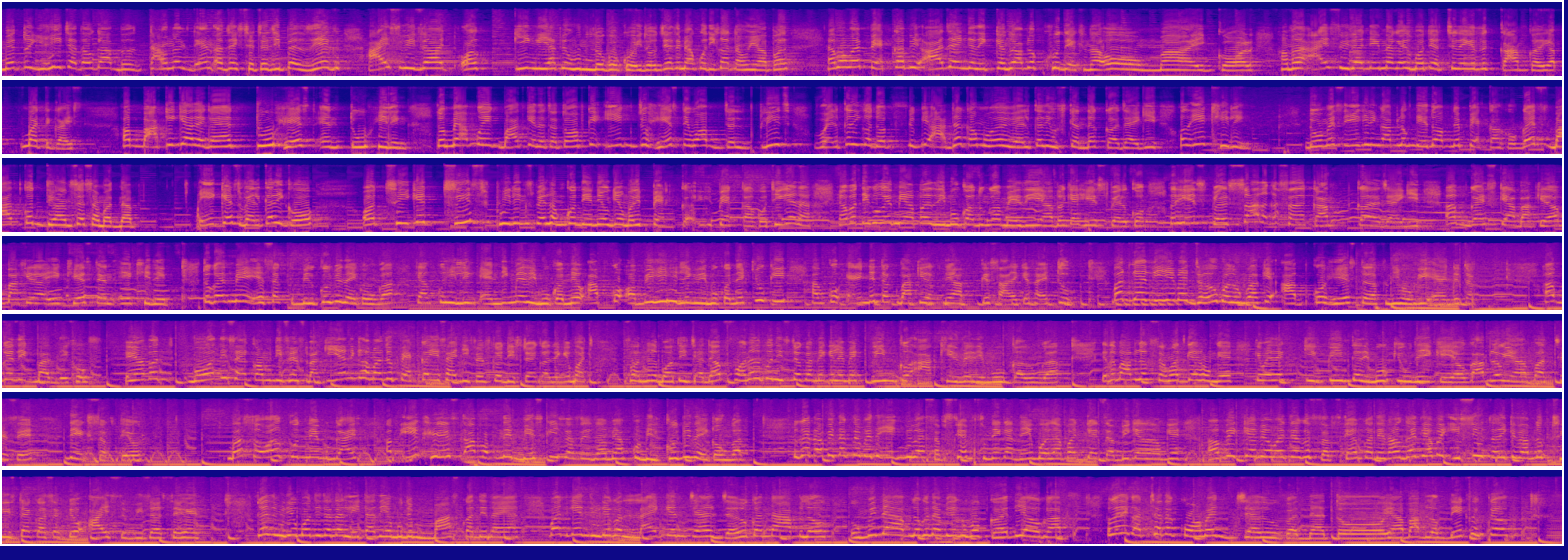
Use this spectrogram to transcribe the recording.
मैं तो यही चाहता हूँ कि आप टाउनल डेन अजय स्ट्रेटजी पर रेग आइस विजर्ड और किंग या फिर उन लोगों को ही दो। जैसे मैं आपको दिखाता हूँ यहाँ पर। अब हमारे पैक का भी आ जाएँगे देख के तो आप लोग खुद देखना। ओ माय गॉड हमारा आइस विजर्ड देखना गाइस बहुत ही अच्छे तरीके से काम करेगा। बट गाइस अब बाकी क्या रह गया two haste and two healing तो मैं आपको एक बात कहना चाहता हूँ, आपके एक जो हेस्ट है, वो आप जल्द प्लीज़ वेलकरी कर दो। क्योंकि आधा कम हो वेलकरी उसके अंदर कर जाएगी। और एक हीलिंग दो में से एक रिंग आप लोग दे दो अपने पेक्का को। गए बात को ध्यान से समझना। एक है वेलकरी को और थ्री के थ्री फीलिंग स्पेल हमको देनी होगी हमारी पेक्का पेक्का को ठीक है ना? यहाँ पर देखोगे मैं यहाँ पर रिमूव कर दूँगा मेरी यहाँ पर क्या हेयर स्पेल को। और हेयर स्पेल सारा का सारा काम कर जाएगी। अब गैस क्या बाकी रहा? अब बाकी रहा एक हेस्ट एंड एक हीलिंग तो गैस मैं ऐसा बिल्कुल भी नहीं कहूँगा कि आपको हीलिंग एंडिंग में रिमूव करने हो। आपको अभी ही हीलिंग रिमूव करने हैं, क्योंकि आपको एंड तक बाकी रखने हैं आपके सारे के सारे टूब बट गैस ये मैं ज़रूर बोलूँगा कि आपको हेस्ट रखनी होगी एंड तक। अब गए एक बात देखो। यहाँ पर बहुत ही सारे कम डिफेंस बाकी यानी कि हमारा जो पैक का ये सारे डिफेंस को डिस्ट्रॉय कर देंगे बट फनल बहुत ही ज़्यादा अब फनल को डिस्ट्रॉय करने के लिए मैं क्वीन को आखिर में रिमूव करूँगा। ये तो आप लोग समझ गए होंगे कि मैंने क्वीन को रिमूव क्यों नहीं किया होगा। आप लोग यहाँ पर अच्छे से देख सकते हो। बस और कुछ नहीं गाइस अब एक हेस्ट आप अपने बेस के हिसाब से मैं आपको बिल्कुल भी नहीं कहूँगा. तो क्या अभी तक तो मैंने एक भी बार सब्सक्राइब सुनने का नहीं बोला पर क्या अभी क्या होगे अभी क्या भी हमारे चैनल को सब्सक्राइब कर देना और यहाँ पर इसी तरीके से आप लोग थ्री स्टार कर सकते हो आई सुविधा से गए गैस वीडियो बहुत ही ज़्यादा लेट आती है, मुझे माफ़ कर देना यार. बट गैस वीडियो को लाइक एंड चैनल ज़रूर करना आप लोग. उम्मीद है आप लोगों ने अभी तक वो कर दिया होगा. अगर एक अच्छा सा कमेंट ज़रूर करना तो यहाँ पर आप लोग देख सकते हो.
